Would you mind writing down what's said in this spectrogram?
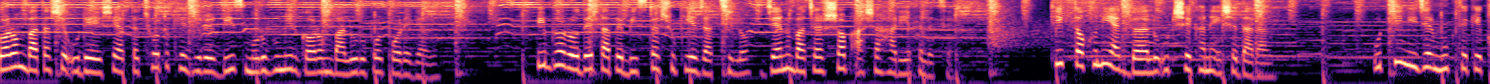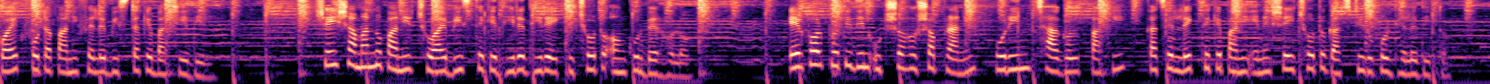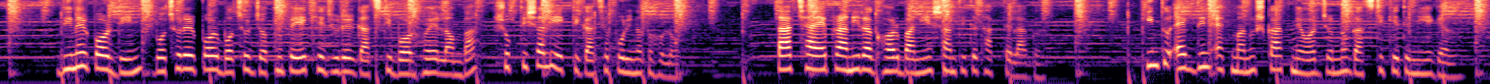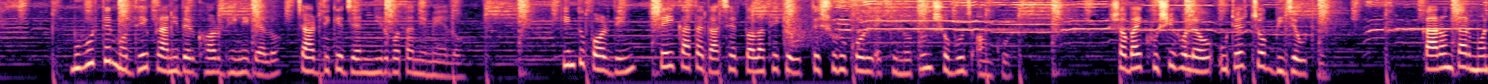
গরম বাতাসে উড়ে এসে একটা ছোট খেজুরের বীজ মরুভূমির গরম বালুর উপর পড়ে গেল। তীব্র রোদের তাপে বীজটা শুকিয়ে যাচ্ছিল, যেন বাঁচার সব আশা হারিয়ে ফেলেছে। ঠিক তখনই এক দয়ালু উট সেখানে এসে দাঁড়াল। উটটি নিজের মুখ থেকে কয়েক ফোঁটা পানি ফেলে বীজটাকে বাঁচিয়ে দিল। সেই সামান্য পানির ছোঁয়ায় বীজ থেকে ধীরে ধীরে একটি ছোট অঙ্কুর বের হলো। এরপর প্রতিদিন উৎসহ সব প্রাণী, হরিণ, ছাগল, পাখি কাছের লেক থেকে পানি এনে সেই ছোট গাছটির উপর ঢেলে দিত। দিনের পর দিন, বছরের পর বছর যত্ন পেয়ে খেজুরের গাছটি বড় হয়ে লম্বা, শক্তিশালী একটি গাছে পরিণত হলো। তার ছায়ায় প্রাণীরা ঘর বানিয়ে শান্তিতে থাকতে লাগল। কিন্তু একদিন এক মানুষ কাঠ নেওয়ার জন্য গাছটি কেটে নিয়ে গেল। মুহূর্তের মধ্যেই প্রাণীদের ঘর ভেঙে গেল, চারদিকে যেন নির্বতা নেমে এলো। কিন্তু পরদিন সেই কাটা গাছের তলা থেকে উঠতে শুরু করল একটি নতুন সবুজ অঙ্কুর। সবাই খুশি হলেও উটের চোখ ভিজে উঠে। কারণ তার মনে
